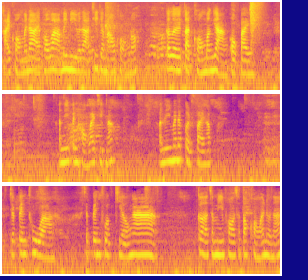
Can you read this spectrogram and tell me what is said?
ขายของไม่ได้ เพราะว่าไม่มีเวลาที่จะมาเอาของเนาะก็เลยตัดของบางอย่างออกไป อันนี้เป็นของไร่ทิพนะ อันนี้ไม่ได้เปิดไฟครับ จะเป็นถั่ว จะเป็นถั่วเขียวงา ก็จะมีพอสต็อกของไว้หนูนะ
